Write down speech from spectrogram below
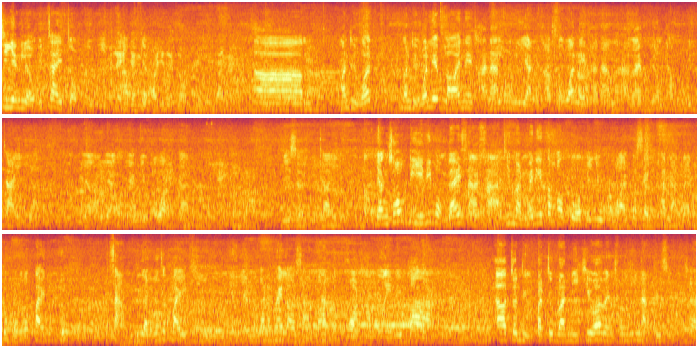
ริงๆยังเหลือวิจัยจบอยู่อีกแต่ครับยังยังเอายังเหลือโจทย์อยู่บ้างนะเอ่อมันถือว่ามันถือว่าเรียบร้อยในฐานะโรงเรียนครับแต่ว่าในฐานะมหาลัยผมต้องทำวิจัยอย่างยังยังยังอยู่ระหว่างการรีเสิร์ชวิจัยอยู่ยังโชคดีที่ผมได้สาขาที่มันไม่ได้ต้องเอาตัวไปอยู่ร้อยเปอร์เซ็นต์ขนาดนั้นคือผมก็ไปทุกๆสามเดือนก็จะไปทีนึงอย่างเงี้ยมันก็ทำให้เราสามารถแบบพอทำอะไรได้บ้างเอาจนถึงปัจจุบันนี้คิดว่าเป็นช่วงที่หนักที่สุดใช่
